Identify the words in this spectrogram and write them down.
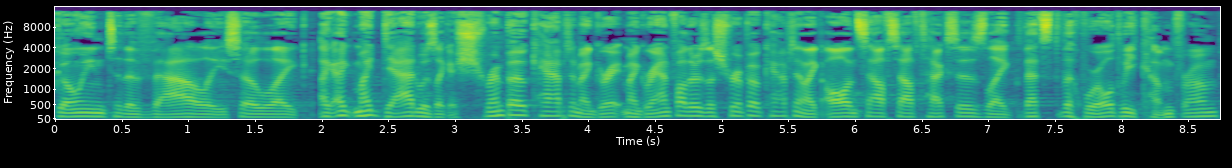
going to the valley. So like, like I, my dad was like a shrimpo captain. My great, my grandfather was a shrimpo captain, like all in South, South Texas. Like that's the world we come from.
